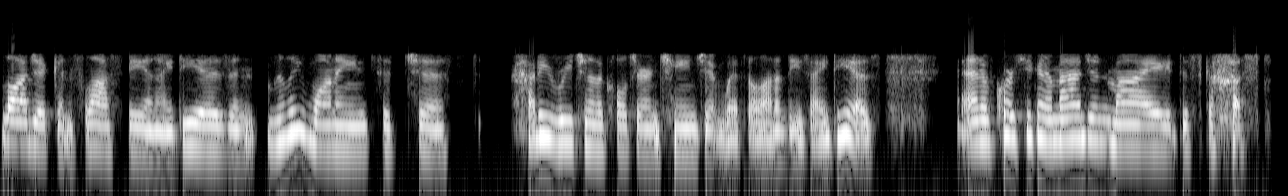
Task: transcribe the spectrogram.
logic and philosophy and ideas and really wanting to just how do you reach into the culture and change it with a lot of these ideas? And of course, you can imagine my disgust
